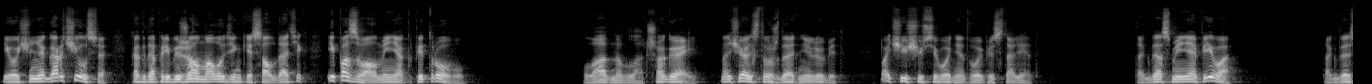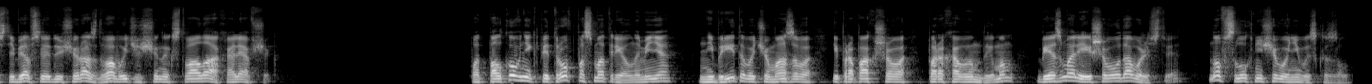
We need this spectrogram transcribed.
и очень огорчился, когда прибежал молоденький солдатик и позвал меня к Петрову. «Ладно, Влад, шагай. Начальство ждать не любит. Почищу сегодня твой пистолет. Тогда с меня пиво? Тогда с тебя в следующий раз два вычищенных ствола, халявщик. Подполковник Петров посмотрел на меня, небритого, чумазого и пропахшего пороховым дымом, без малейшего удовольствия, но вслух ничего не высказал.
